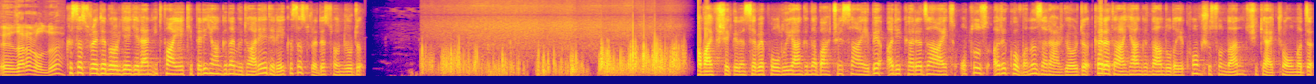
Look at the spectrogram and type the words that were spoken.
E, zarar oldu. Kısa sürede bölgeye gelen itfaiye ekipleri yangına müdahale ederek kısa sürede söndürdü. Havai fişeklerin sebep olduğu yangında bahçe sahibi Ali Karadağ'a ait 30 arı kovanı zarar gördü. Karadağ yangından dolayı komşusundan şikayetçi olmadı.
